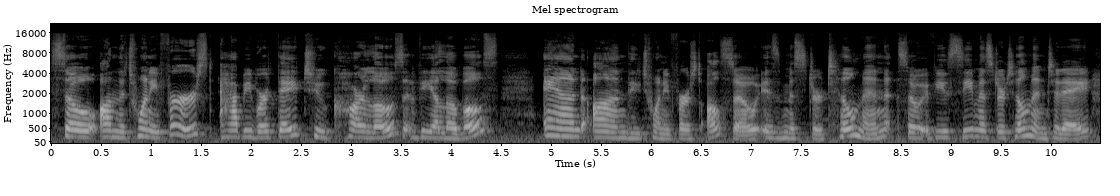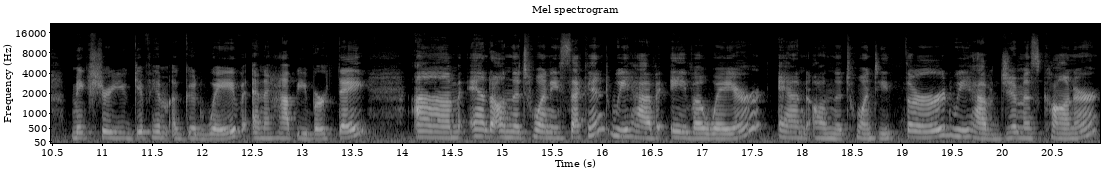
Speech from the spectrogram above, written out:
So on the 21st, happy birthday to Carlos Villalobos. And on the 21st also is Mr. Tillman. So if you see Mr. Tillman today, make sure you give him a good wave and a happy birthday. Um, and on the 22nd, we have Ava Weyer. And on the 23rd, we have Jimis Connor.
